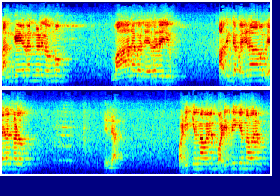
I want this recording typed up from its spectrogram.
സങ്കേതങ്ങളിലൊന്നും മാനവചേതനയും അതിന്റെ പരിണാമഭേദങ്ങളും ഇല്ല. പഠിക്കുന്നവനും പഠിപ്പിക്കുന്നവനും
